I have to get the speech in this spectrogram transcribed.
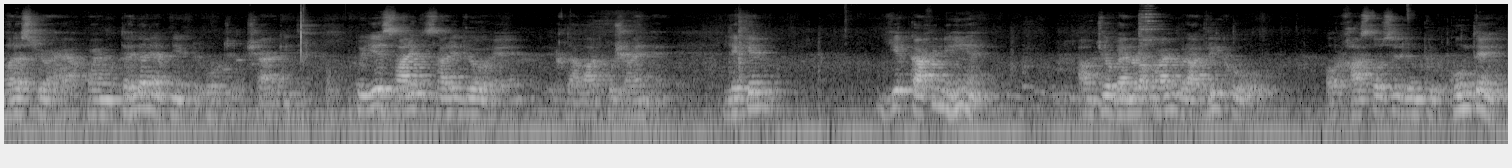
برس جو ہے، اقوام متحدہ نے اپنی ایک رپورٹ شائع کی تھی۔ تو یہ سارے کے سارے جو ہیں، اقدامات خوش آئند ہیں۔ لیکن یہ کافی نہیں ہے۔ اب جو بین الاقوامی برادری کو اور خاص طور سے جو ان کی حکومتیں ہیں،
